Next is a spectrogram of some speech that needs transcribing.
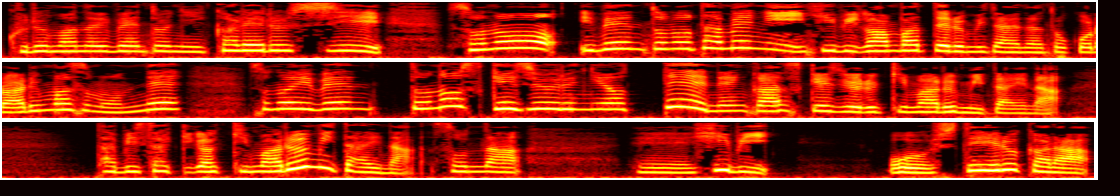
車のイベントに行かれるし、そのイベントのために日々頑張ってるみたいなところありますもんね。そのイベントのスケジュールによって年間スケジュール決まるみたいな、旅先が決まるみたいな、そんな、えー、日々をしているから、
